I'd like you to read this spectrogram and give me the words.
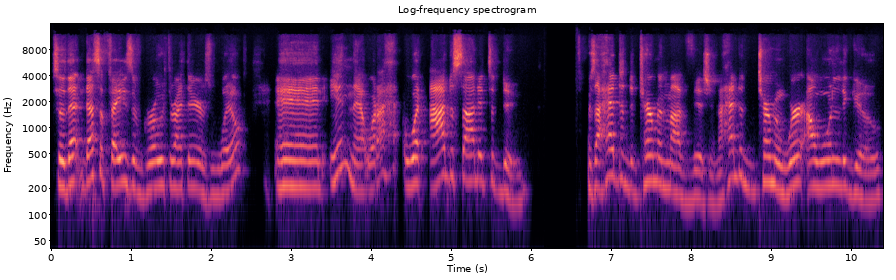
So that that's a phase of growth right there as well. And in that, what I what I decided to do was I had to determine my vision. I had to determine where I wanted to go.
